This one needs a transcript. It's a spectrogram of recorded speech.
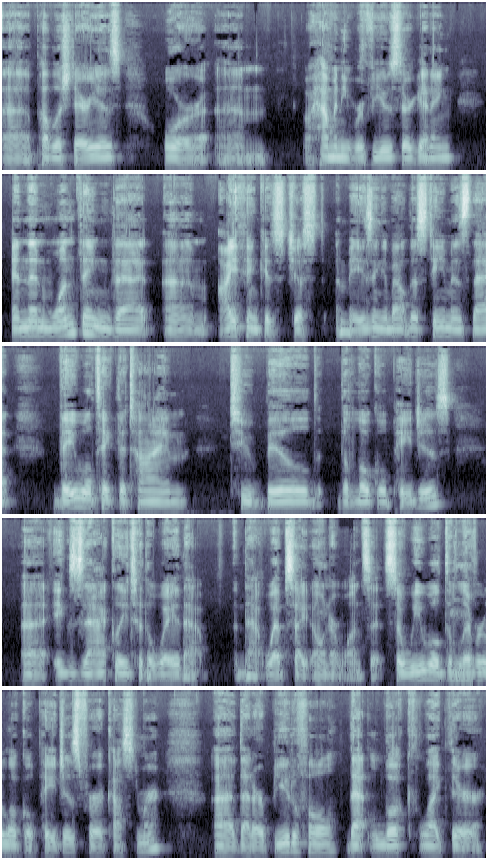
uh, published areas, or, um, or how many reviews they're getting. And then one thing that um, I think is just amazing about this team is that they will take the time to build the local pages uh, exactly to the way that that website owner wants it. So we will mm-hmm. deliver mm-hmm. local pages for a customer uh, that are beautiful, that look like they're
